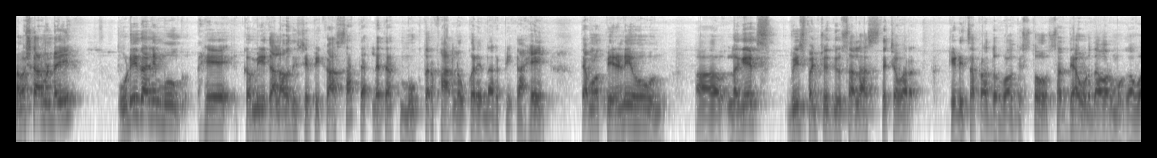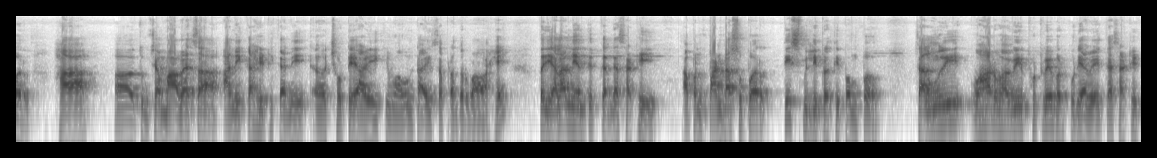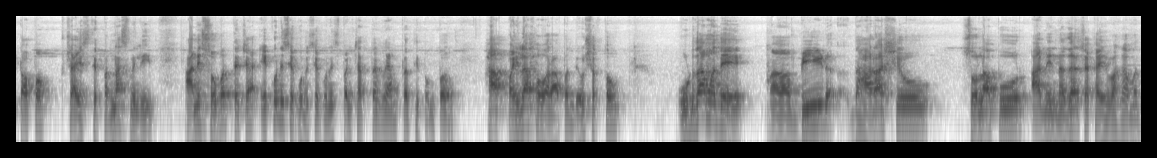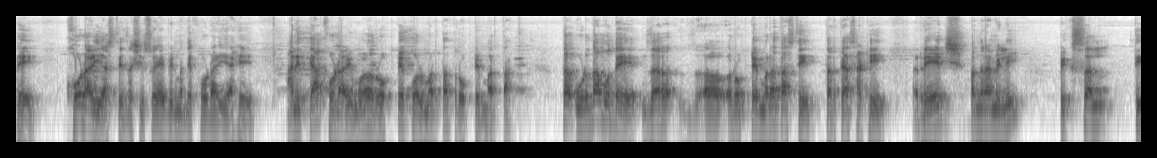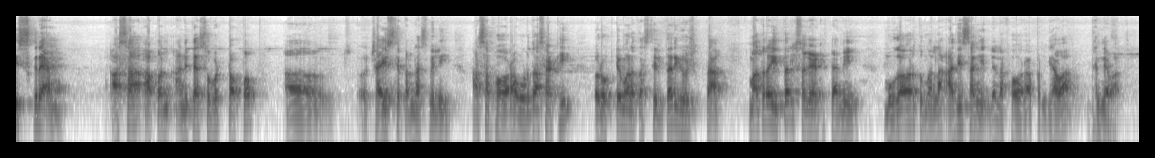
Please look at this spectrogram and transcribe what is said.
नमस्कार मंडळी. उडीद आणि मूग हे कमी कालावधीचे पिकं असतात. त्यातल्या त्यात मूग तर फार लवकर येणारं पीक आहे. त्यामुळं पेरणी होऊन लगेच वीस पंचवीस दिवसालाच त्याच्यावर किडीचा प्रादुर्भाव दिसतो. सध्या उडदावर मुगावर हा तुमच्या माव्याचा आणि काही ठिकाणी छोटे आळी किंवा उंटाआळीचा प्रादुर्भाव आहे. तर याला नियंत्रित करण्यासाठी आपण पांडा सुपर तीस मिली प्रतिपंप चांगली वाढ व्हावी फुटवे भरपूर यावे. त्यासाठी टॉपअप चाळीस ते पन्नास मिली. आणि सोबत त्याच्या एकोणीस एकोणीस एकोणीस पंच्याहत्तर ग्रॅम प्रतिपंप. हा पहिला फवारा आपण देऊ शकतो. उडदामध्ये बीड धाराशिव सोलापूर आणि नगरच्या काही भागामध्ये खोडाळी असते जशी सोयाबीनमध्ये खोडाळी आहे. आणि त्या खोडाळीमुळं रोपटे कोलमरतात रोपटे मरतात. तर उडदामध्ये जर रोपटे मरत असतील तर त्यासाठी रेज पंधरा मिली पिक्सल तीस ग्रॅम असा आपण आणि त्यासोबत टॉपअप चाळीस ते पन्नास मिली असा फवारा उडदासाठी रोपटे मरत असतील तर घेऊ शकता. मात्र इतर सगळ्या ठिकाणी मुगावर तुम्हाला आधी सांगितलेला फवारा आपण घ्यावा. धन्यवाद.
